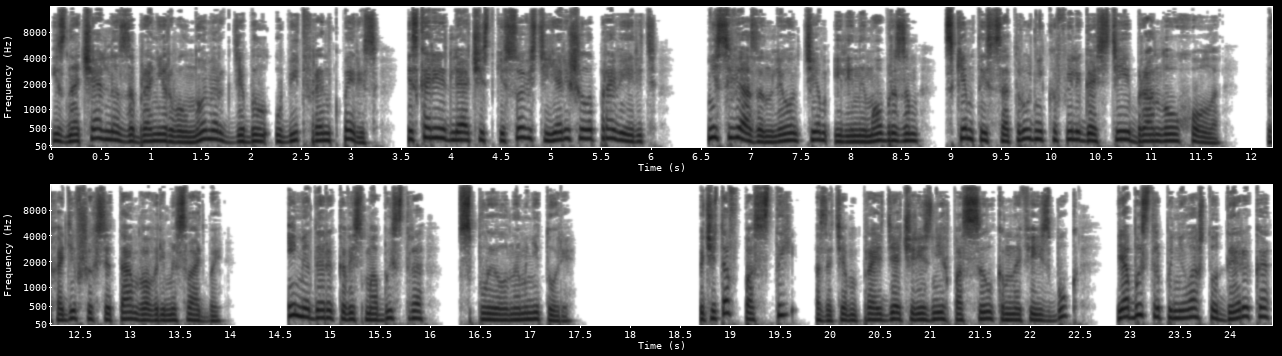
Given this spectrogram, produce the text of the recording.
изначально забронировал номер, где был убит Фрэнк Перрис, и скорее для очистки совести я решила проверить, не связан ли он тем или иным образом с кем-то из сотрудников или гостей Бранлоу-Холла, находившихся там во время свадьбы. Имя Дерека весьма быстро всплыло на мониторе. Почитав посты, а затем пройдя через них по ссылкам на Фейсбук, я быстро поняла, что Дерека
